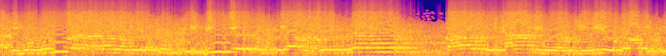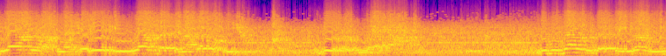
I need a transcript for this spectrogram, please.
akigunduliwa anafanya ujasusi dhidi ya uislamu na uislamu kama ni hakimu wa nchi hiyo kwa waislamu na kuna sheria ya kiislamu basi anakatwa kichwa ndio ndugu zangu katika imani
